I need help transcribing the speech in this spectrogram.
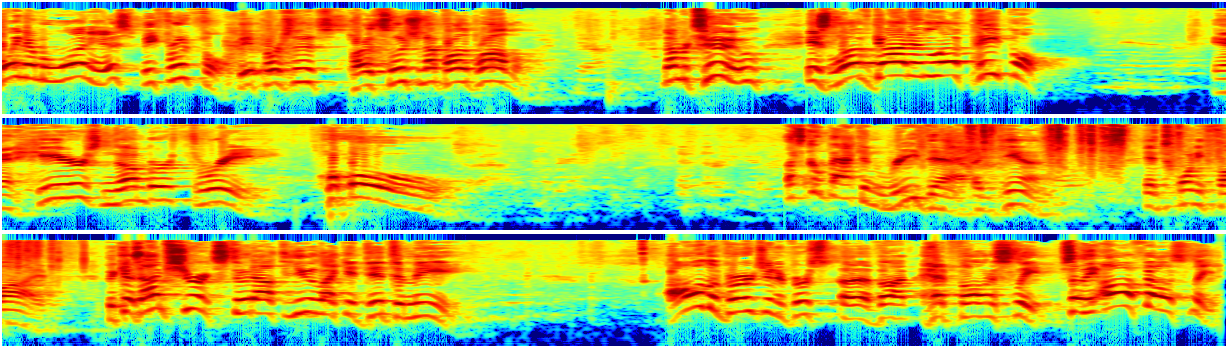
point number one is be fruitful. Be a person that's part of the solution, not part of the problem. Number two is love God and love people. And here's number three. Whoa. Let's go back and read that again in 25. Because I'm sure it stood out to you like it did to me. All the virgin and verse uh, had fallen asleep. So they all fell asleep.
